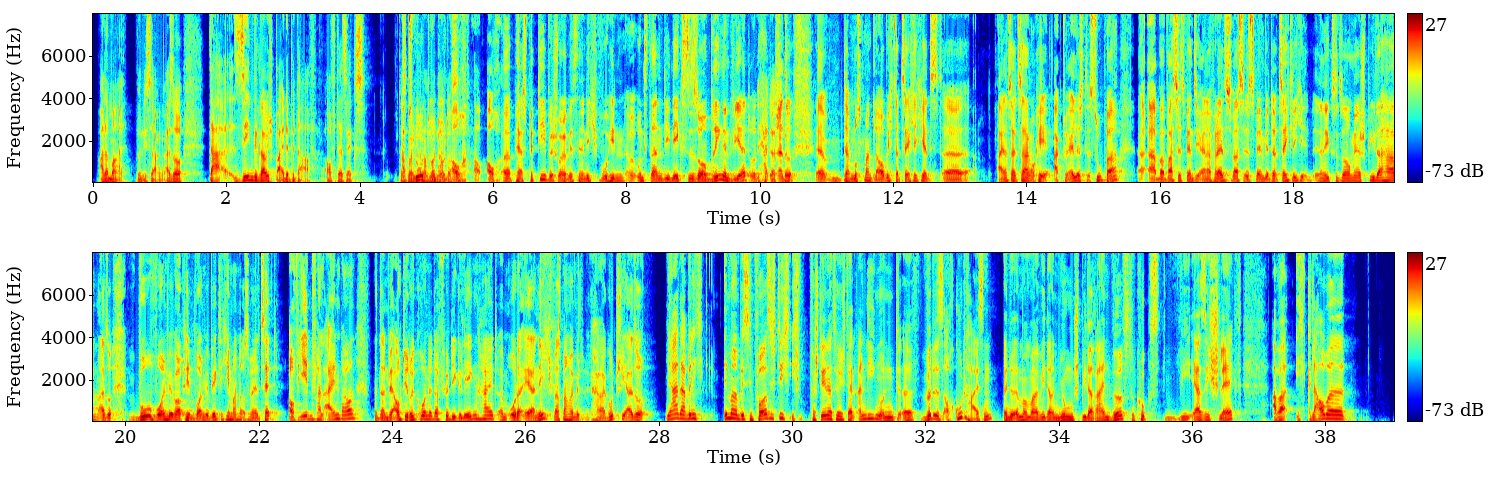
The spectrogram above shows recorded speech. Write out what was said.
allemal, würde ich sagen. Also da sehen wir, glaube ich, beide Bedarf auf der 6. dass Absolut und, und auch, auch, auch äh, perspektivisch, weil wir wissen ja nicht, wohin äh, uns dann die nächste Saison bringen wird. Und das also äh, da muss man, glaube ich, tatsächlich jetzt äh, einerseits sagen, okay, aktuell ist das super, äh, aber was ist, wenn sich einer verletzt? Was ist, wenn wir tatsächlich in der nächsten Saison mehr Spieler haben? Also wo wollen wir überhaupt hin? Wollen wir wirklich jemanden aus dem LZ auf jeden Fall einbauen? Dann wäre auch die Rückrunde dafür die Gelegenheit ähm, oder eher nicht. Was machen wir mit Haraguchi? Also Ja, da bin ich immer ein bisschen vorsichtig. Ich verstehe natürlich dein Anliegen und äh, würde es auch gut heißen, wenn du immer mal wieder einen jungen Spieler reinwirfst und guckst, wie er sich schlägt. Aber ich glaube,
